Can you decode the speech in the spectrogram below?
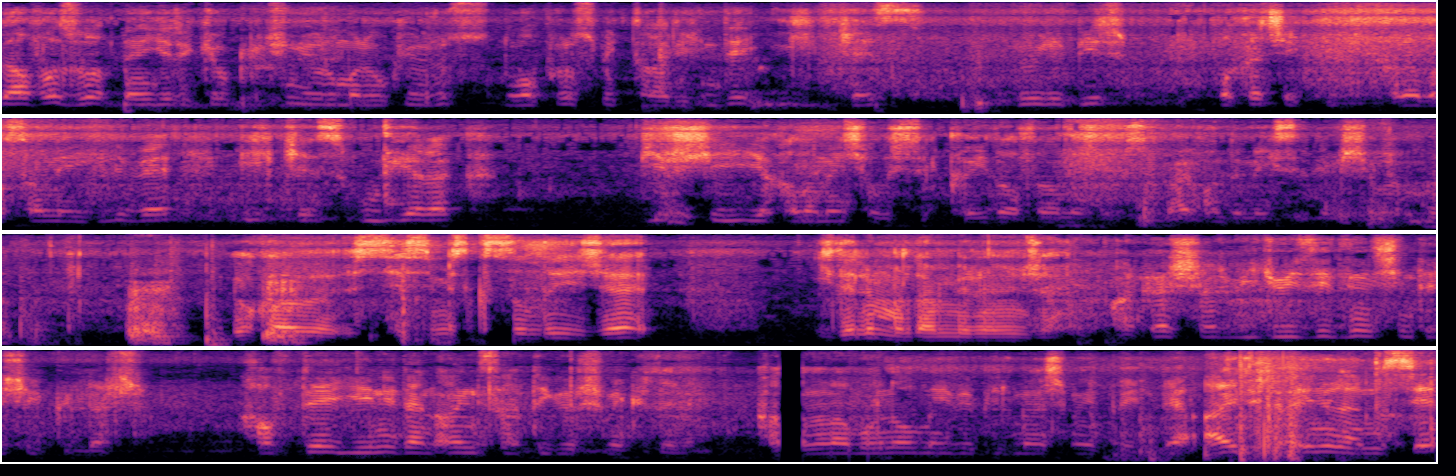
Daha fazla uzatmaya gerek yok. Bütün yorumları okuyoruz. Nova Prospect tarihinde ilk kez böyle bir vaka çektik Karabasan'la ilgili ve ilk kez uyuyarak bir şeyi yakalamaya çalıştık. Kayıt altına almaya çalıştık. Erhan demek istediğim bir şey var mı? Yok abi sesimiz kısıldı iyice. Gidelim buradan bir an önce. Arkadaşlar video izlediğiniz için teşekkürler. Haftaya yeniden aynı saatte görüşmek üzere. Kanala abone olmayı ve bildirim açmayı unutmayın. Ve ayrıca en önemlisi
